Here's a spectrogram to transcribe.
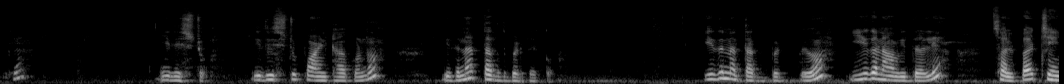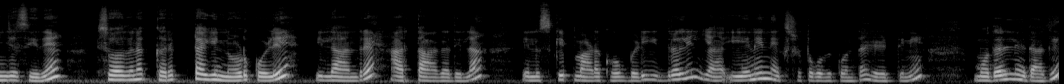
ಓಕೆ ಇದಿಷ್ಟು. ಇದಿಷ್ಟು ಪಾಯಿಂಟ್ ಹಾಕ್ಕೊಂಡು ಇದನ್ನು ತೆಗೆದು ಬಿಡಬೇಕು ಇದನ್ನು ತೆಗೆದುಬಿಟ್ಟು ಈಗ ನಾವು ಇದರಲ್ಲಿ ಸ್ವಲ್ಪ ಚೇಂಜಸ್ ಇದೆ. ಸೊ ಅದನ್ನು ಕರೆಕ್ಟಾಗಿ ನೋಡ್ಕೊಳ್ಳಿ. ಇಲ್ಲ ಅಂದರೆ ಅರ್ಥ ಆಗೋದಿಲ್ಲ. ಎಲ್ಲೂ ಸ್ಕಿಪ್ ಮಾಡೋಕ್ಕೆ ಹೋಗಬೇಡಿ. ಇದರಲ್ಲಿ ಯಾ, ಏನೇನು ಎಕ್ಸ್ಟ್ರಾ ತೊಗೋಬೇಕು ಅಂತ ಹೇಳ್ತೀನಿ. ಮೊದಲನೇದಾಗಿ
